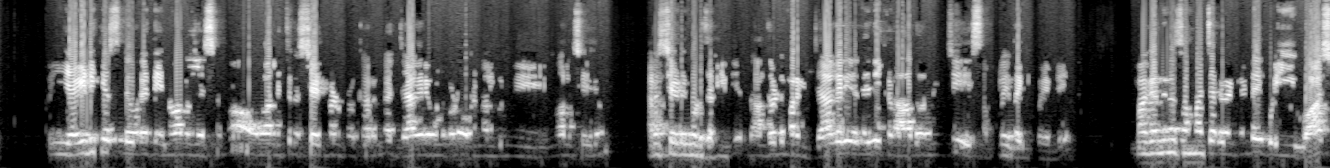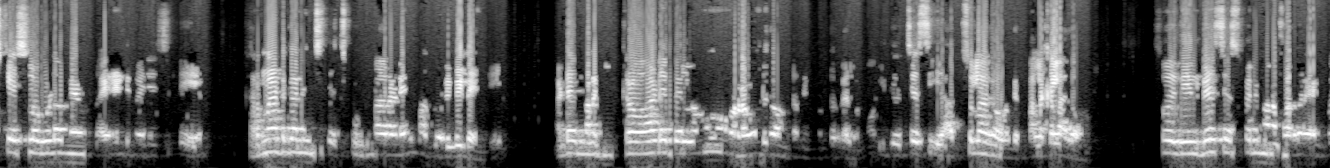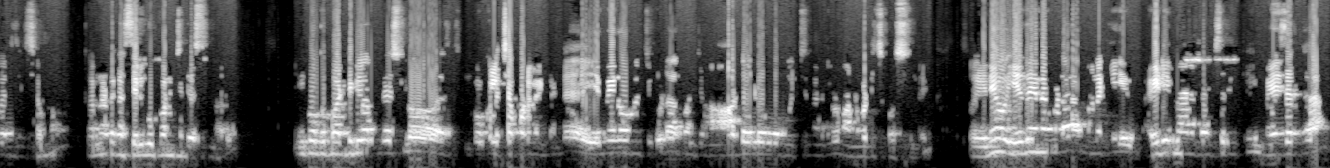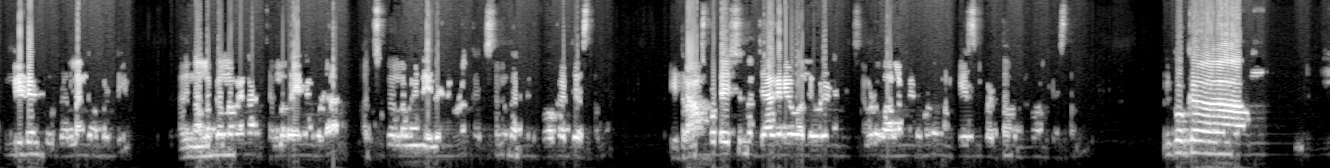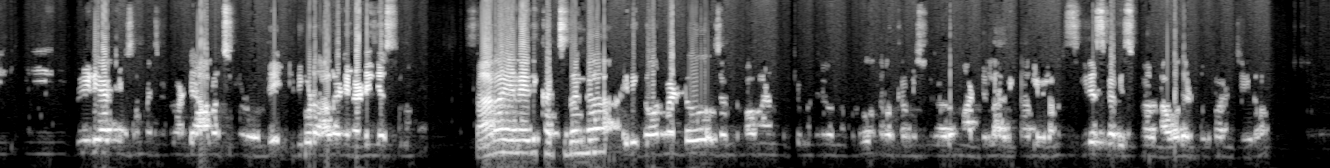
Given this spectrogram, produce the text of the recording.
ఈ ఐడి కేసులు ఎవరైతే ఇన్వాల్వ్ చేసామో వాళ్ళు ఇచ్చిన స్టేట్మెంట్ ప్రకారంగా జాగరి వాళ్ళు కూడా ఒక నలుగురిని ఇన్వాల్వ్ చేయడం అరెస్ట్ చేయడం కూడా జరిగింది. దాంతో మనకి జాగరి అనేది ఇక్కడ ఆధార్ నుంచి సప్లై తగ్గిపోయింది. మాకు అందిన సమాచారం ఏంటంటే ఇప్పుడు ఈ వాష్ కేసులో కూడా మేము ఐడెంటిఫై చేసింది కర్ణాటక నుంచి తెచ్చుకుంటున్నారు అనేది మాకు రివీల్ అయింది. అంటే మనకి ఇక్కడ వాడే బెల్లము రౌండ్గా ఉంటుంది. బెల్లము ఇది వచ్చేసి అచ్చులాగా ఉంది పలకలాగా ఉంది. సో దీన్ని బేస్ చేసుకొని మనం ఫర్దర్ ఎంక్వైరీ చేసాము కర్ణాటక సిరుగుప్ప నుంచి తెస్తున్నారు. ఇంకొక పర్టికులర్ ప్లేస్లో ఇంకొకరు చెప్పడం ఏంటంటే ఎమ్మెనో నుంచి కూడా కొంచెం ఆటోలో వచ్చిందని కూడా మన నోటీస్కి వస్తుంది. సో ఎనీ ఏదైనా కూడా మనకి ఐడి మ్యానుఫ్యాక్చరింగ్కి మేజర్గా ఇంగ్రీడియంట్ బెల్లం కాబట్టి అది నల్ల బెల్లమైనా తెల్లదైనా కూడా అచ్చు బెల్లమైన ఏదైనా కూడా ఖచ్చితంగా దాని మీద ఫోకస్ చేస్తాము. ఈ ట్రాన్స్పోర్టేషన్ జాగ్రత్త వాళ్ళు ఎవరైనా ఇచ్చినా కూడా వాళ్ళ మీద కూడా మనం కేసులు పెడతాం ఇన్వాల్వ్ చేస్తాము. ఇంకొక మీడియాకి సంబంధించినటువంటి ఆలోచన కూడా ఉంది. ఇది కూడా ఆల్రెడీ రెడీ చేస్తున్నాము. సారా అనేది ఖచ్చితంగా ఇది గవర్నమెంట్ చంద్రబాబు నాయుడు ముఖ్యమంత్రి ఉన్నప్పుడు తర్వాత కమిషనర్ గారు మా జిల్లా అధికారులు వీళ్ళందరూ సీరియస్గా తీసుకున్నారు. Navodaya two point zero.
